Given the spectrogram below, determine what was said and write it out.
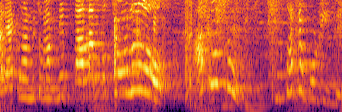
আর এখন আমি তোমাকে নিয়ে পালাবো চলো। আসো আসো সুতাটা পরিয়ে দে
